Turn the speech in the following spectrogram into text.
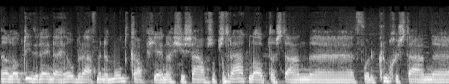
dan loopt iedereen daar heel braaf met een mondkapje. En als je s'avonds op straat loopt, dan staan uh, voor de kroegen staan uh,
